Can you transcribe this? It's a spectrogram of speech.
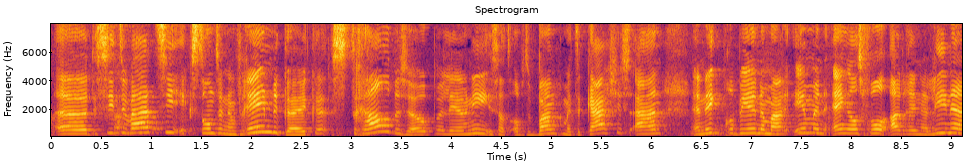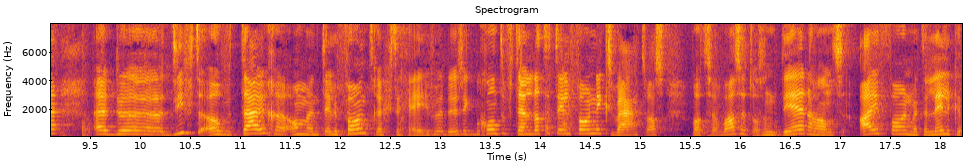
uh, de situatie, ik stond in een vreemde keuken, straalbezopen. Leonie zat op de bank met de kaarsjes aan. En ik probeerde maar in mijn Engels vol adrenaline uh, de dief te overtuigen om mijn telefoon terug te geven. Dus ik begon te vertellen dat de telefoon niks waard was. Wat zo was, het was een derdehands iPhone met een lelijke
